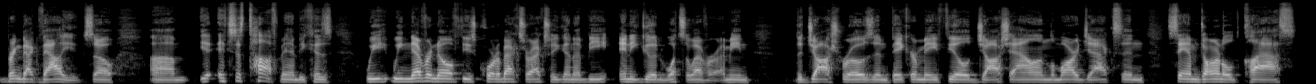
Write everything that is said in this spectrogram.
bring back value. So um, it, it's just tough, man, because we we never know if these quarterbacks are actually to be any good whatsoever. I mean, the Josh Rosen, Baker Mayfield, Josh Allen, Lamar Jackson, Sam Darnold class.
